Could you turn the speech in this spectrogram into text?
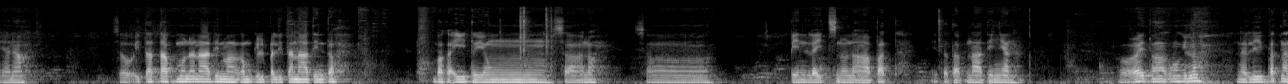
Yan, oh. So itatap muna natin mga kamukil palitan natin to. Baka ito yung sa ano sa pin lights no na apat. Itatap natin yan. Alright mga kamukil no. Nalipat na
